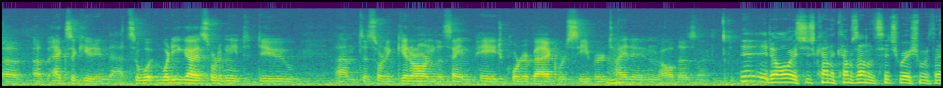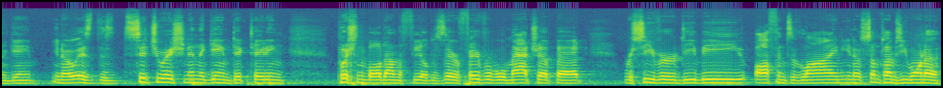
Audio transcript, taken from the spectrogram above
of, of executing that. So, what, what do you guys sort of need to do um, to sort of get on the same page? Quarterback, receiver, tight end, all those. things? It, it always just kind of comes down to the situation within a game. You know, is the situation in the game dictating pushing the ball down the field? Is there a favorable matchup at receiver, DB, offensive line? You know, sometimes you want to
